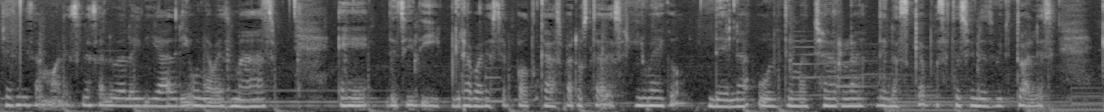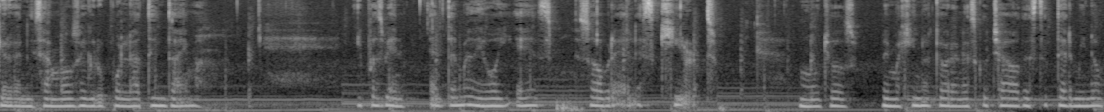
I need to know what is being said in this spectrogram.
noches mis amores, les saluda Lady Adri una vez más. Eh, decidí grabar este podcast para ustedes luego de la última charla de las capacitaciones virtuales que organizamos el grupo Latin Diamond. Y pues bien, el tema de hoy es sobre el skirt. Muchos me imagino que habrán escuchado de este término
